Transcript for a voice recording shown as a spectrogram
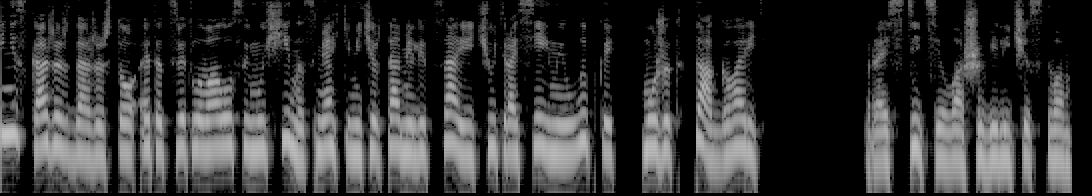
И не скажешь даже, что этот светловолосый мужчина с мягкими чертами лица и чуть рассеянной улыбкой может так говорить. «Простите, Ваше Величество!»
